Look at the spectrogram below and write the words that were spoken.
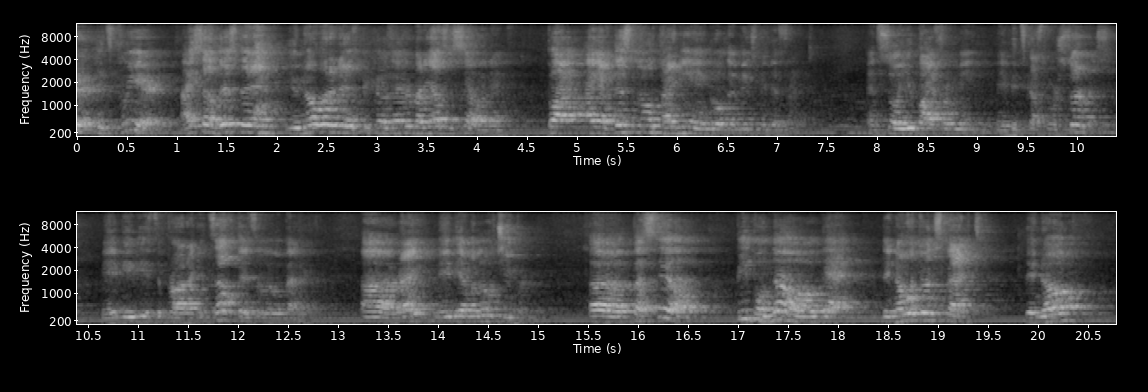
Here, it's clear. I sell this thing, you know what it is because everybody else is selling it, but I have this little tiny angle that makes me different. And so you buy from me. Maybe it's customer service. Maybe it's the product itself that's a little better, uh, right? Maybe I'm a little cheaper. Uh, but still, people know that they know what to expect. They know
